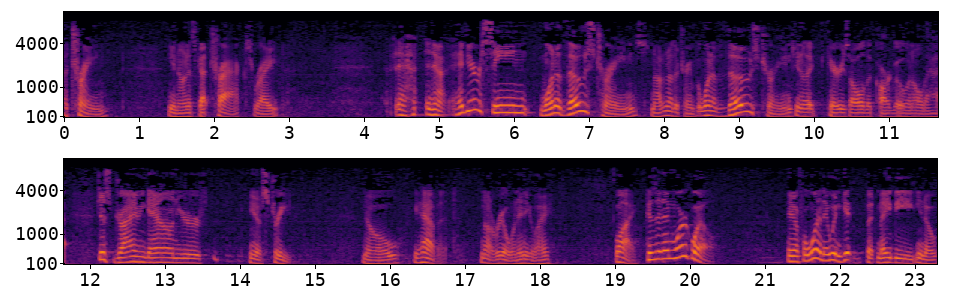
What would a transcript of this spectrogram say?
a train, you know, and it's got tracks, right? Now, have you ever seen one of those trains, not another train, but one of those trains, you know, that carries all the cargo and all that, just driving down your, you know, street? No, you haven't. Not a real one anyway. Why? Because it didn't work well. You know, for one, they wouldn't get but maybe, you know,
